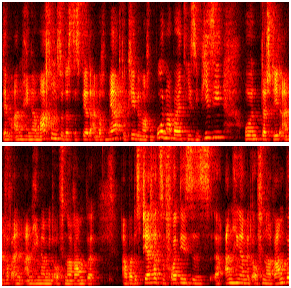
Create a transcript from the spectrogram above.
dem Anhänger machen, sodass das Pferd einfach merkt, okay, wir machen Bodenarbeit, easy peasy, und da steht einfach ein Anhänger mit offener Rampe. Aber das Pferd hat sofort dieses äh, Anhänger mit offener Rampe,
